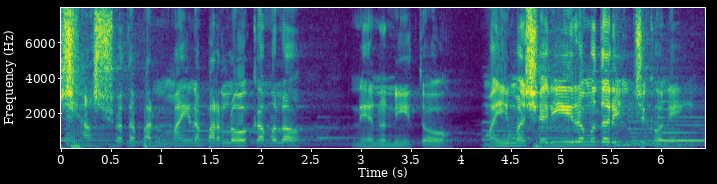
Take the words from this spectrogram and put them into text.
శాశ్వతపరమైన పరలోకములో నేను నీతో మహిమ శరీరము ధరించుకొని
